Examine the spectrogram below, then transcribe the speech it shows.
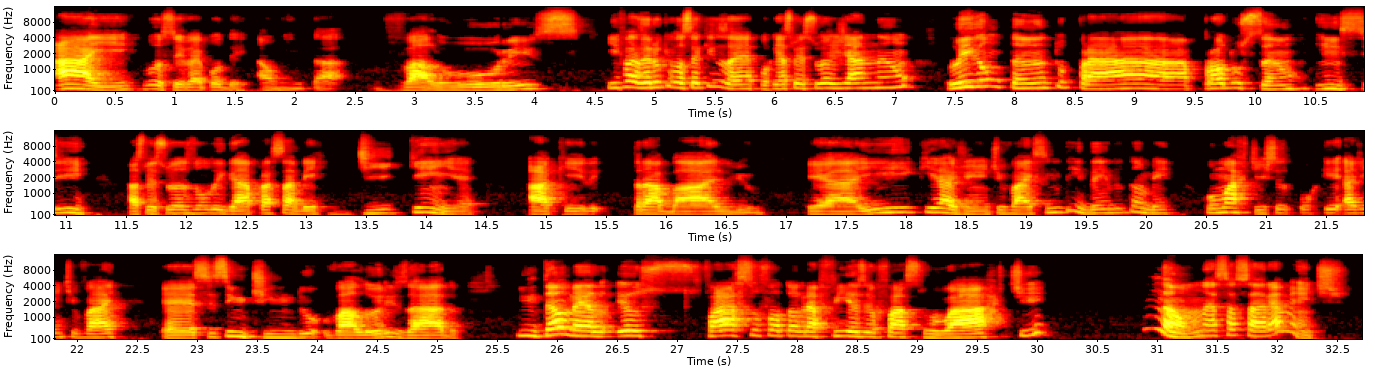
aí você vai poder aumentar valores e fazer o que você quiser, porque as pessoas já não ligam tanto para a produção em si. As pessoas vão ligar para saber de quem é aquele trabalho. É aí que a gente vai se entendendo também como artista, porque a gente vai é, se sentindo valorizado. Então, Melo, eu faço fotografias, eu faço arte? Não necessariamente.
